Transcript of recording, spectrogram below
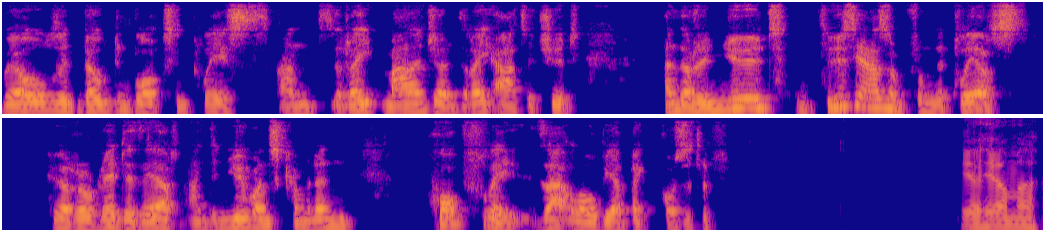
with all the building blocks in place and the right manager, the right attitude, and the renewed enthusiasm from the players who are already there and the new ones coming in, hopefully that'll all be a big positive. Yeah, yeah, Matt.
